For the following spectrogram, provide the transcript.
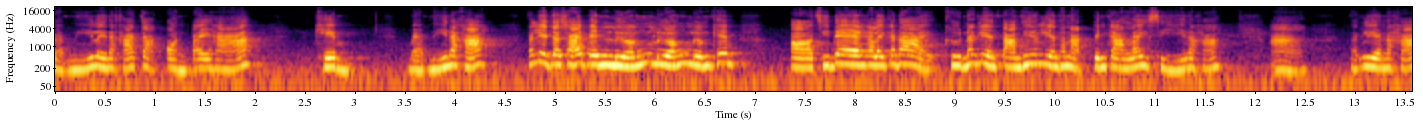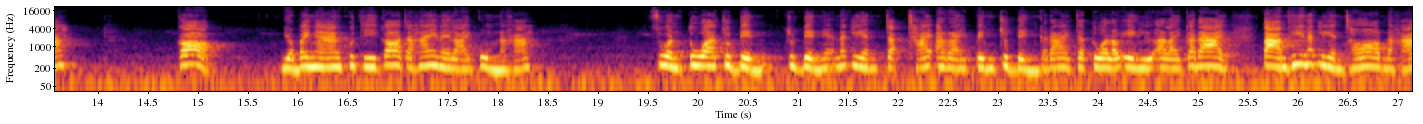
แบบนี้เลยนะคะ จากอ่อนไปหาเข้มแบบนี้นะคะ นักเรียนจะใช้เป็นเหลืองเหลืองเหลืองเข้มอ่าสีแดงอะไรก็ได้ คือนักเรียนตามที่นักเรียนถนัดเป็นการไล่สีนะคะอ่านักเรียนนะคะ ก็เดี๋ยวใบงานครูจีก็จะให้ในไลน์กลุ่มนะคะ ส่วนตัวจุดเด่นจุดเด่นเนี่ยนักเรียนจะใช้อะไรเป็นจุดเด่นก็ได้ จะตัวเราเองหรืออะไรก็ได้ ตามที่นักเรียนชอบนะคะ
